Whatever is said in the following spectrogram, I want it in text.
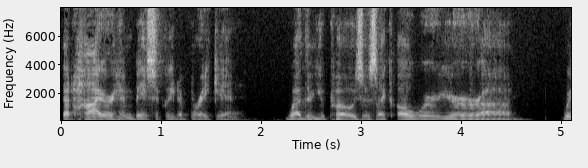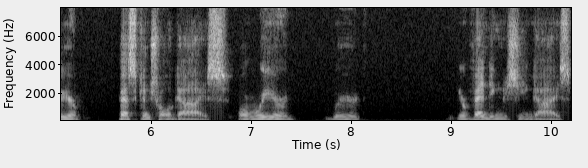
that hire him basically to break in. Whether you pose as like, oh, we're your uh, we're your pest control guys, or we're your we're your, vending machine guys,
